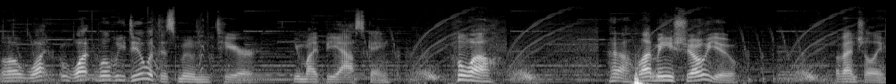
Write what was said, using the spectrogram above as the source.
Well, what what will we do with this moon tear, You might be asking. well, uh, let me show you. Eventually.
